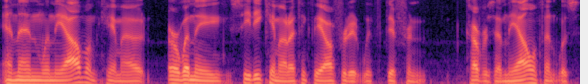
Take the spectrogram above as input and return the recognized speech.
And then when the album came out, or when the CD came out, I think they offered it with different covers, and the elephant was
